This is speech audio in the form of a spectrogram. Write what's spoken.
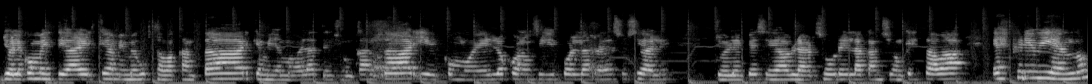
yo le comenté a él que a mí me gustaba cantar, que me llamaba la atención cantar y como él lo conocí por las redes sociales, yo le empecé a hablar sobre la canción que estaba escribiendo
